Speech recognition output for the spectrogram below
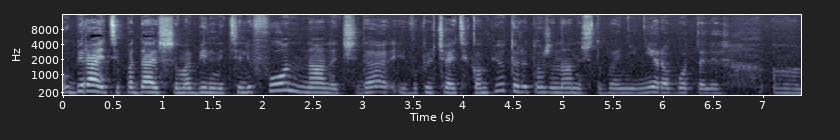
убирайте подальше мобильный телефон на ночь, да, и выключайте компьютеры тоже на ночь, чтобы они не работали. А,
